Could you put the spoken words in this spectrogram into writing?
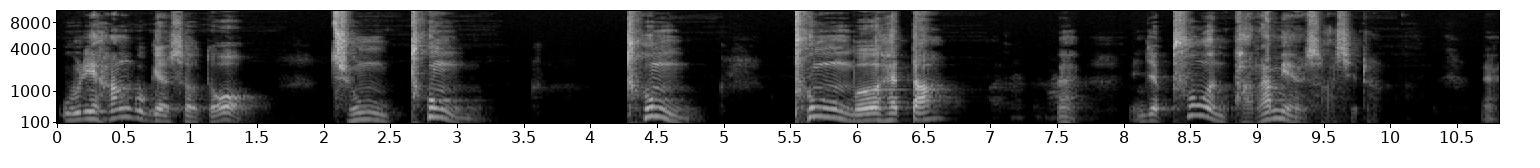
우리 한국에서도 중풍, 풍, 풍 뭐 했다? 네. 이제 풍은 바람이에요, 사실은. 네.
